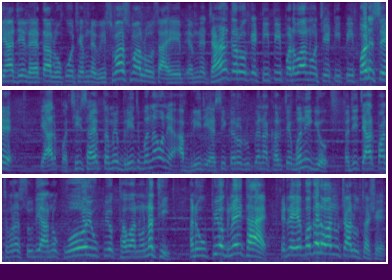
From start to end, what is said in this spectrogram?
ત્યાં જે રહેતા લોકો છે, એમને વિશ્વાસમાં લો સાહેબ. એમને જાણ કરો કે ટીપી પડવાનો છે, ટીપી પડશે. ત્યાર પછી સાહેબ તમે બ્રિજ બનાવો ને, આ બ્રિજ એસી કરોડ રૂપિયાના ખર્ચે બની ગયો. હજી ચાર પાંચ વર્ષ સુધી આનો કોઈ ઉપયોગ થવાનો નથી. અને ઉપયોગ નહીં થાય, એટલે એ બગડવાનું ચાલુ થશે.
